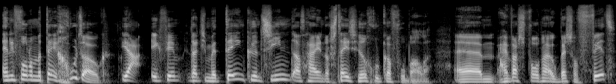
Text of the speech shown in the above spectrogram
en ik vond hem meteen goed ook. Ja, ik vind dat je meteen kunt zien dat hij nog steeds heel goed kan voetballen. Ehm, hij was volgens mij ook best wel fit.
